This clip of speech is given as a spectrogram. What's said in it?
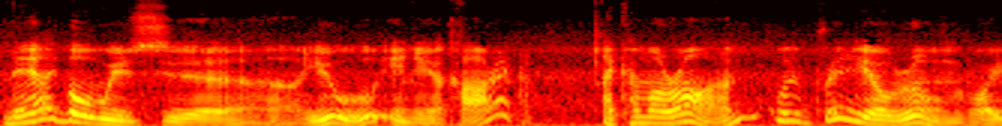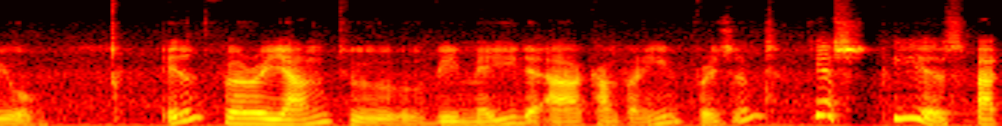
May I go with uh, you in your car? I come around with plenty of room for you. Isn't very young to be made a company president? Yes, he is, but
